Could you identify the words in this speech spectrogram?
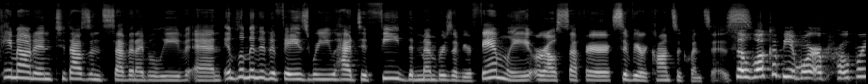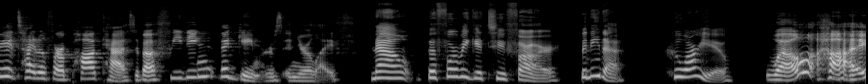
came out in 2007, I believe, and implemented a phase where you had to feed the members of your family or else suffer severe consequences. So, what could be a more appropriate title for a podcast about feeding the gamers in your life? Now, before we get too far, Beneeta, who are you? Well, hi,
